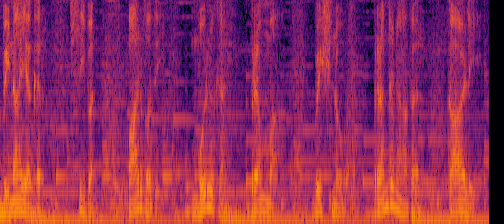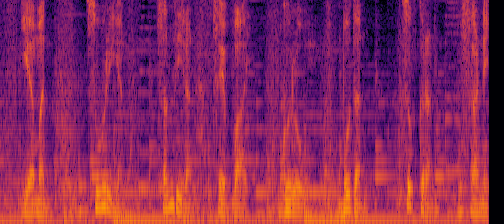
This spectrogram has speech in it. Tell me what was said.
விநாயகர் சிவன் பார்வதி முருகன் பிரம்மா விஷ்ணு ரங்கநாதர் காளி யமன் சூரியன் சந்திரன் செவ்வாய் குரு புதன் சுக்கிரன் சனி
